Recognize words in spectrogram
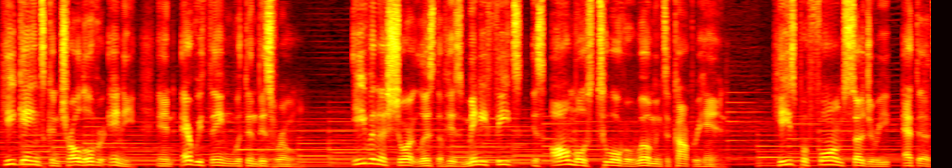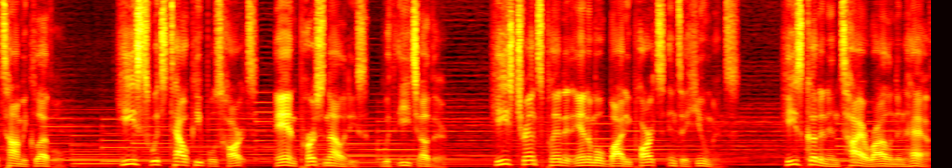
He gains control over any and everything within this room. Even a short list of his many feats is almost too overwhelming to comprehend. He's performed surgery at the atomic level. He's switched out people's hearts and personalities with each other. He's transplanted animal body parts into humans. He's cut an entire island in half.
